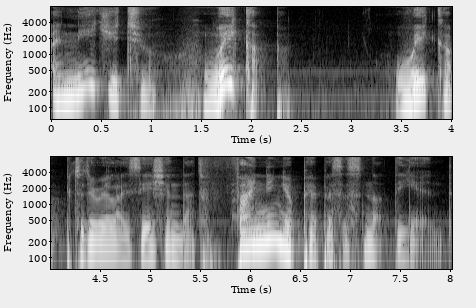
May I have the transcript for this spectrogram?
I need you to wake up. Wake up to the realization that finding your purpose is not the end,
